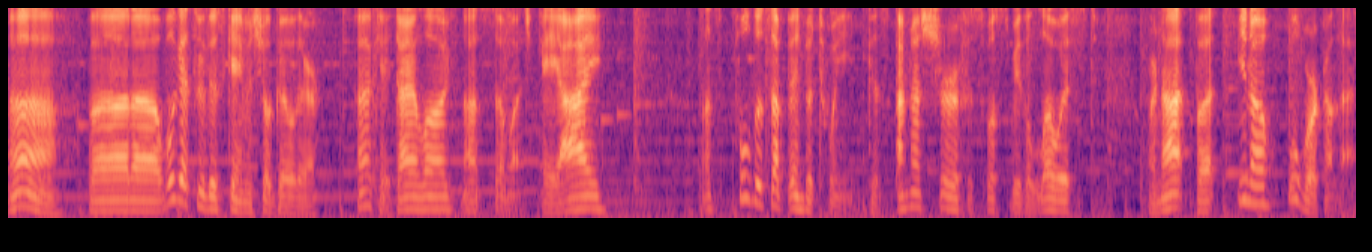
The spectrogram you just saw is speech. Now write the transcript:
Ah, but uh, we'll get through this game and she'll go there. Okay, dialogues, not so much. AI, let's pull this up in between, because I'm not sure if it's supposed to be the lowest or not, but, you know, we'll work on that.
